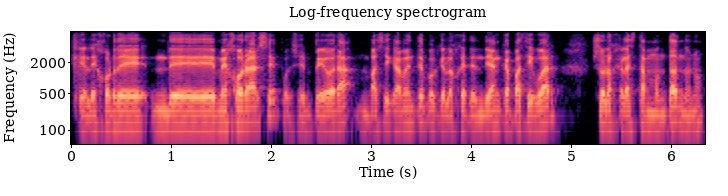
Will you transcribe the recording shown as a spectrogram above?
que lejos de, mejorarse, pues empeora, básicamente porque los que tendrían que apaciguar son los que la están montando, ¿no?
